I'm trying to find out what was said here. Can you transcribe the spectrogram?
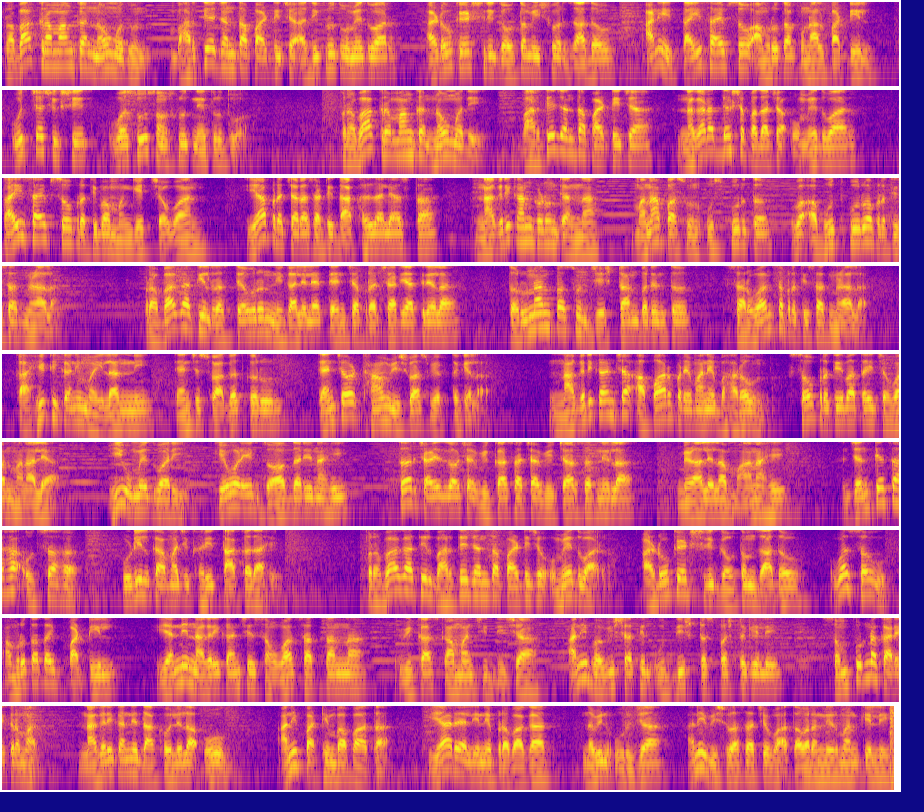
प्रभाग क्रमांक नऊमधून भारतीय जनता पार्टीचे अधिकृत उमेदवार ॲडव्होकेट श्री गौतम ईश्वर जाधव आणि ताईसाहेब सौ अमृता कुणाल पाटील उच्च शिक्षित व सुसंस्कृत नेतृत्व. प्रभाग क्रमांक नऊमध्ये भारतीय जनता पार्टीच्या नगराध्यक्षपदाच्या उमेदवार ताईसाहेब सौ प्रतिभा मंगेश चव्हाण या प्रचारासाठी दाखल झाल्या असता नागरिकांकडून त्यांना मनापासून उत्स्फूर्त व अभूतपूर्व प्रतिसाद मिळाला. प्रभागातील रस्त्यावरून निघालेल्या त्यांच्या प्रचार यात्रेला तरुणांपासून ज्येष्ठांपर्यंत सर्वांचा प्रतिसाद मिळाला. काही ठिकाणी महिलांनी त्यांचे स्वागत करून त्यांच्यावर ठाम विश्वास व्यक्त केला. नागरिकांच्या अपार प्रेमाने भारवून सौ प्रतिभाताई चव्हाण म्हणाल्या ही उमेदवारी केवळ एक जबाबदारी नाही तर चाळीसगावच्या विकासाच्या विचारसरणीला मिळालेला मान आहे. जनतेचा हा उत्साह पुढील कामाची खरी ताकद आहे. प्रभागातील भारतीय जनता पार्टीचे उमेदवार ॲडव्होकेट श्री गौतम जाधव व सौ अमृताताई पाटील यांनी नागरिकांशी संवाद साधताना विकास कामांची दिशा आणि भविष्यातील उद्दिष्ट स्पष्ट केले. संपूर्ण कार्यक्रमात नागरिकांनी दाखवलेला ओघ आणि पाठिंबा पाहता या रॅलीने प्रभागात नवीन ऊर्जा आणि विश्वासाचे वातावरण निर्माण केले.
